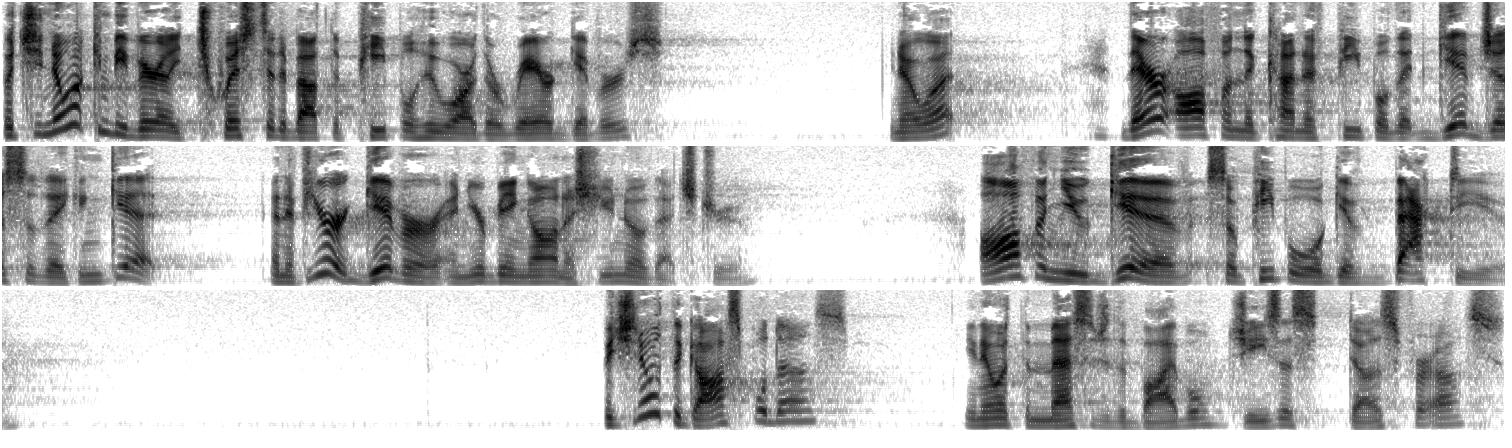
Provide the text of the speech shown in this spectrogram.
But you know what can be very twisted about the people who are the rare givers? You know what? They're often the kind of people that give just so they can get. And if you're a giver and you're being honest, you know that's true. Often you give so people will give back to you. But you know what the gospel does? You know what the message of the Bible, Jesus, does for us?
